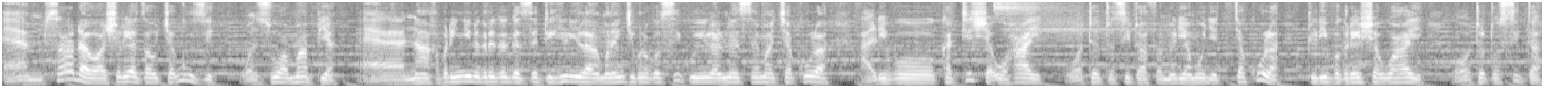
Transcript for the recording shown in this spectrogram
E, msaada wa sheria za uchaguzi wazua mapya e, na habari nyingine katika gazeti hili la Mwananchi kunako siku hili linasema chakula alivyokatisha uhai wa watoto sita wa familia moja. Chakula kilivyokatisha uhai wa watoto sita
